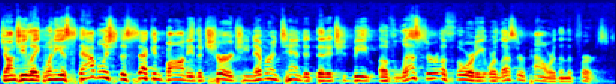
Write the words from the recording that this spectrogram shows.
John G. Lake, when he established the second body, the church, he never intended that it should be of lesser authority or lesser power than the first.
